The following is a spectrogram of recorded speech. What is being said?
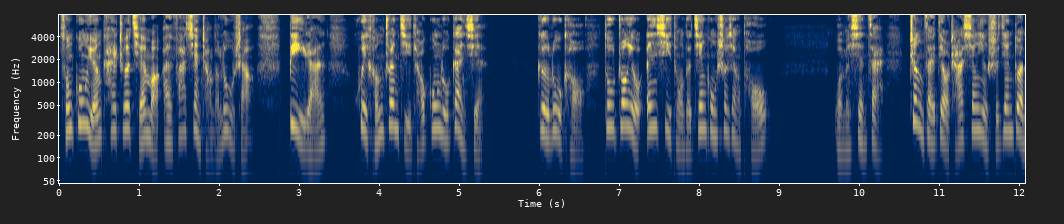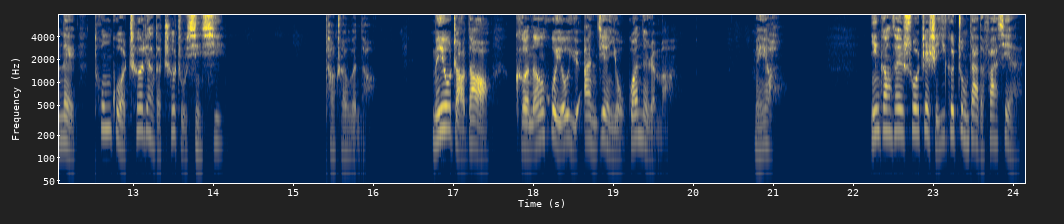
从公园开车前往案发现场的路上，必然会横穿几条公路干线，各路口都装有 N 系统的监控摄像头。我们现在正在调查相应时间段内通过车辆的车主信息。唐川问道：“没有找到可能会有与案件有关的人吗？”“没有。”“您刚才说这是一个重大的发现，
